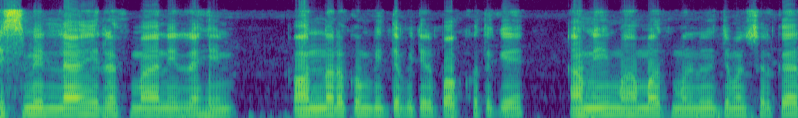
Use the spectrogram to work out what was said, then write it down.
বিসমিল্লাহ রহমানির রহিম। অন্যরকম বিদ্যাপীঠের পক্ষ থেকে আমি মোহাম্মদ মনিরুজ্জামান সরকার,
